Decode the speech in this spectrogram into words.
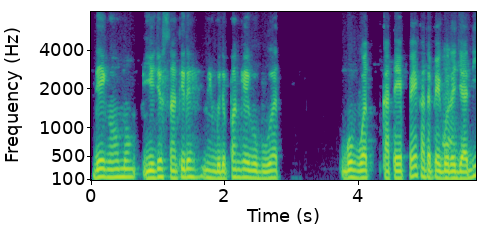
dia ngomong iya Jos nanti deh minggu depan kayak gue buat. Gue buat KTP KTP gue Ya. udah jadi.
